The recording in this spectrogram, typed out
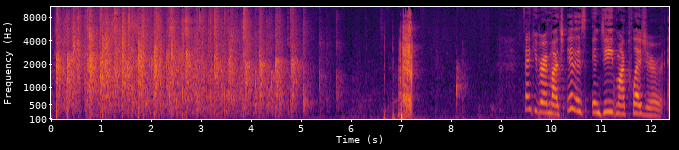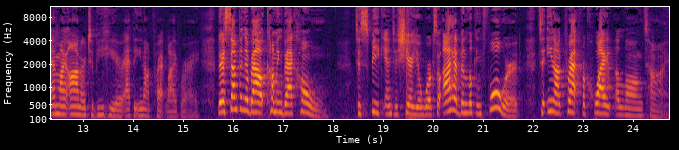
Thank you very much. It is indeed my pleasure and my honor to be here at the Enoch Pratt Library. There's something about coming back home to speak and to share your work. So I have been looking forward to Enoch Pratt for quite a long time.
